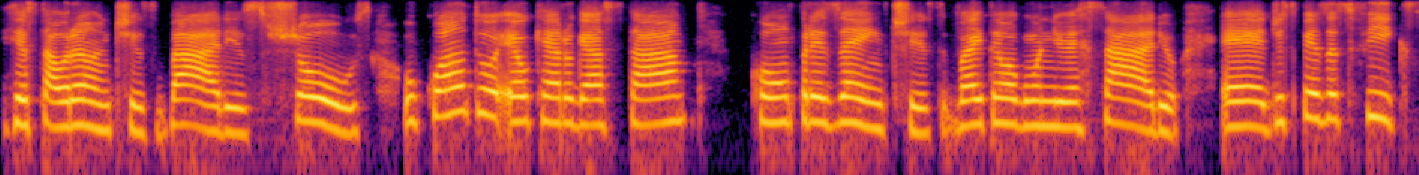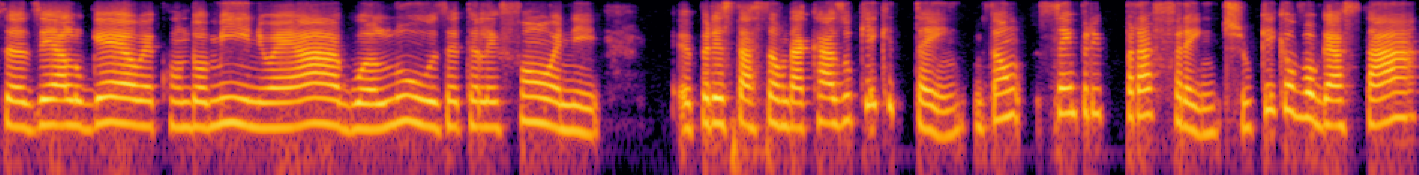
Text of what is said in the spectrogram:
restaurantes, bares, shows? O quanto eu quero gastar com presentes? Vai ter algum aniversário? É, despesas fixas? É aluguel? É condomínio? É água? Luz? É telefone? É, prestação da casa, o que que tem? Então, sempre para frente. O que que eu vou gastar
